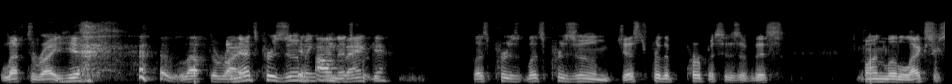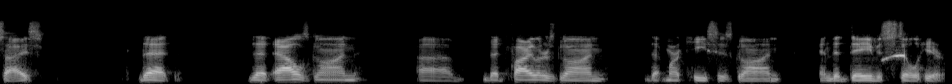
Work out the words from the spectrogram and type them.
Left to right. Yeah. Left to right. And that's presuming. If I'm banking. Let's pres- let's presume, just for the purposes of this fun little exercise, that that Al's gone uh, that Feiler's gone, that Maurkice is gone, and that Dave is still here.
